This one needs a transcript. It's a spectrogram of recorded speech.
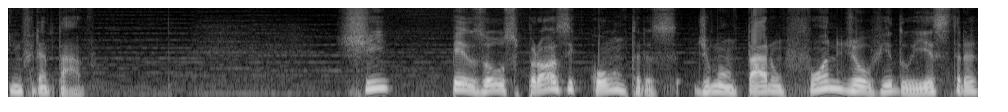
enfrentavam. Xi pesou os prós e contras de montar um fone de ouvido extra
